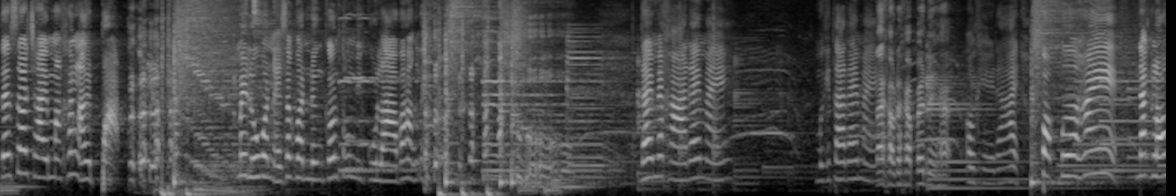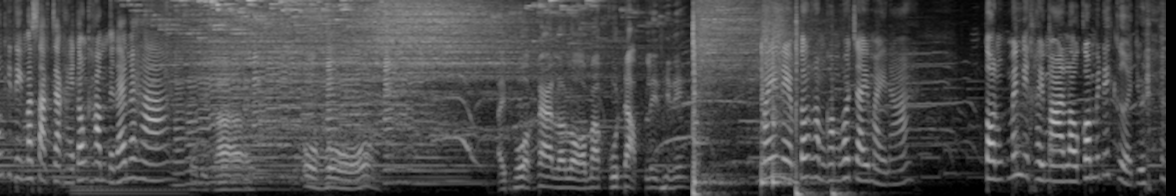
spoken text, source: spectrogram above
แดนเซอร์ชายมาข้างหลังปักไม่รู้วันไหนสักวันหนึ่งก็ต้องมีกูลาบ้างโอ้โหได้ไหมคะ ได้ไหม มือกีตาร์ได้ไหมได้ครับได้ครับแป๊บนึงฮะโอเคได้ปรบเบอร์ให้นักร้องกิติมาศักดิ์จากไหทองคำแต่อยได้ไหมคะ สวัสดีครับ โอ้โห ไอพวกหน้าหล่อๆมากูดับเลยทีนี้ ไม่เนมต้องทำความเข้าใจใหม่นะ ตอนไม่มีใครมาเราก็ไม่ได้เกิดอยู่แล้ว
